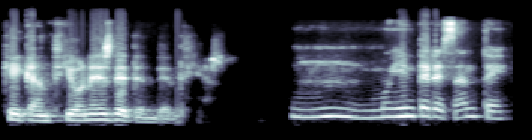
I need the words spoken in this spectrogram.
que canciones de tendencias. Mm, muy interesante.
